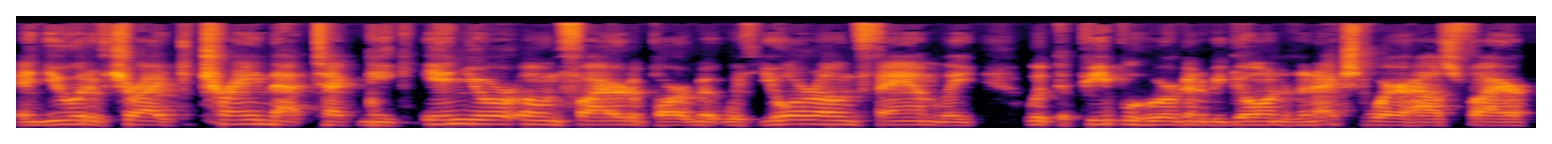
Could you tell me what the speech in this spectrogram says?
And you would have tried to train that technique in your own fire department with your own family, with the people who are going to be going to the next warehouse fire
